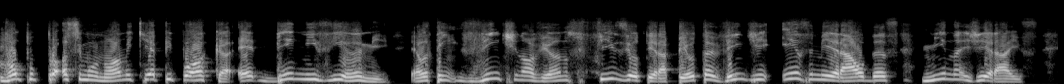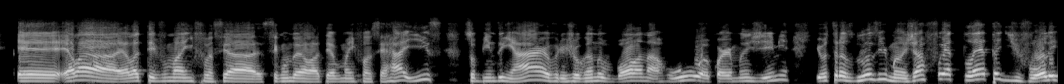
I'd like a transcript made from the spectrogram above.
vamos pro próximo nome que é Pipoca, é Denisiane. Ela tem 29 anos, fisioterapeuta, vem de Esmeraldas, Minas Gerais é, ela, ela teve uma infância, segundo ela, teve uma infância raiz, subindo em árvore, jogando bola na rua com a irmã gêmea e outras duas irmãs. Já foi atleta de vôlei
